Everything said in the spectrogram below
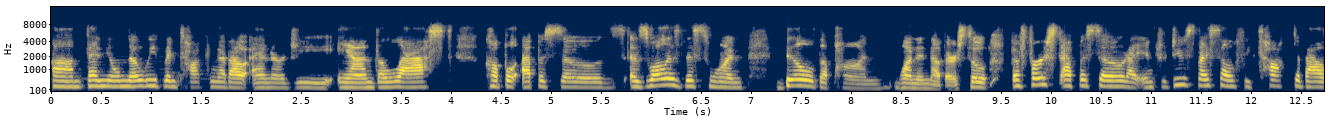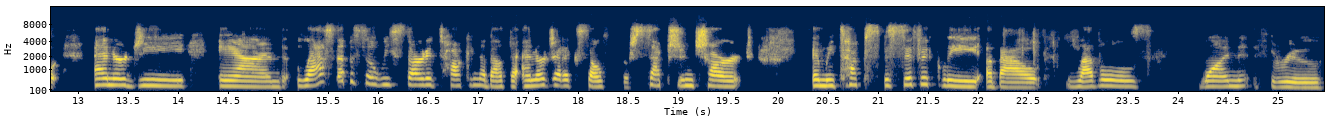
um, then you'll know we've been talking about energy. And the last couple episodes, as well as this one, build upon one another. So, the first episode, I introduced myself, we talked about energy. And last episode, we started talking about the energetic self perception chart. And we talked specifically about levels one through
